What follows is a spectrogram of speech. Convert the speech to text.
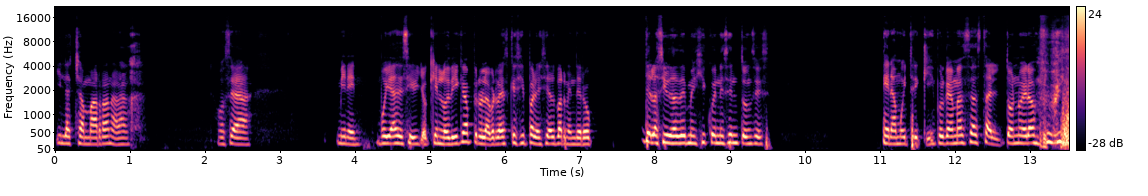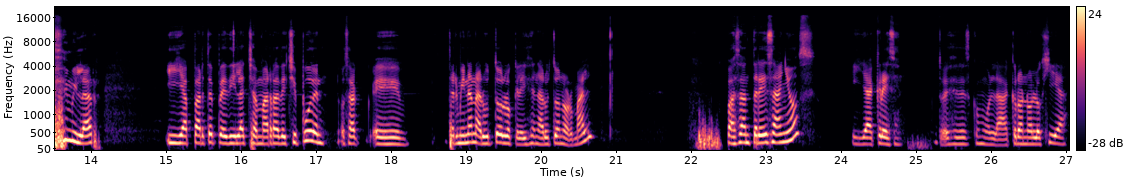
y la chamarra naranja. O sea, miren, voy a decir yo quien lo diga, pero la verdad es que sí parecía el barrendero de la Ciudad de México en ese entonces. Era muy tricky, porque además hasta el tono era muy similar. Y aparte pedí la chamarra de Chipuden. O sea, eh, termina Naruto lo que le dice Naruto normal. Pasan tres años y ya crecen. Entonces es como la cronología.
